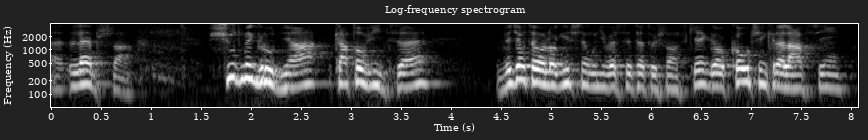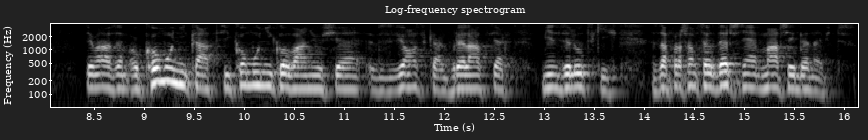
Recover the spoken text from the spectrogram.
e, lepsza. 7 grudnia, Katowice, Wydział Teologiczny Uniwersytetu Śląskiego, coaching relacji, tym razem o komunikacji, komunikowaniu się w związkach, w relacjach międzyludzkich. Zapraszam serdecznie, Maciej Benewicz.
